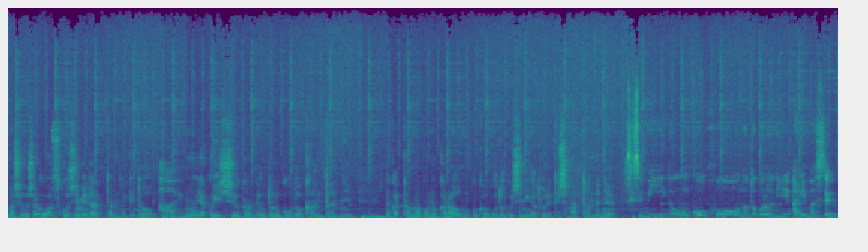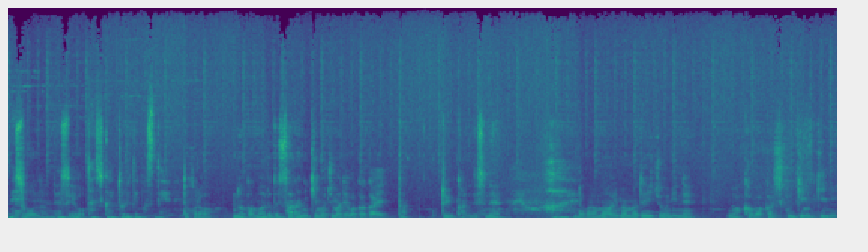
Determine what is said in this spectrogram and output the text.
まあ、照射後は少し目立ったんだけど、はい。もう約1週間で驚くほど簡単に、うん。なんか卵の殻を剥くがごとくシミが取れてしまったんでね。先生右のこう頬のところにありましたよね。そうなんですよ。ん。確かに取れてますね。だからなんかまるでさらに気持ちまで若返ったという感じですね。はい。だからまあ今まで以上にね若々しく元気に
